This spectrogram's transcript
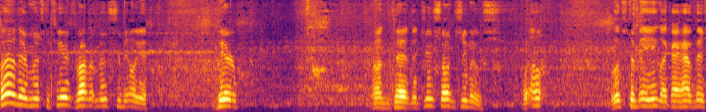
Hello there, Mooseketeers. Robert Moose Shamilia oh, here on the, uh, the Juice on Z Moose. Well, looks to me like I have this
